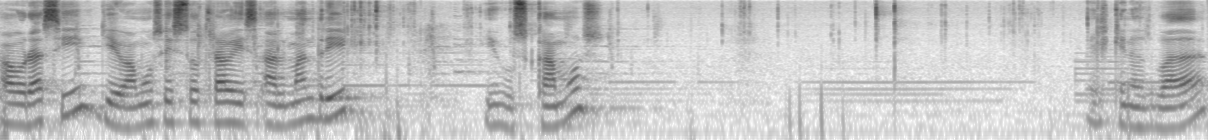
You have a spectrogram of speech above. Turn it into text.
ahora sí llevamos esto otra vez al mandril y buscamos el que nos va a dar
